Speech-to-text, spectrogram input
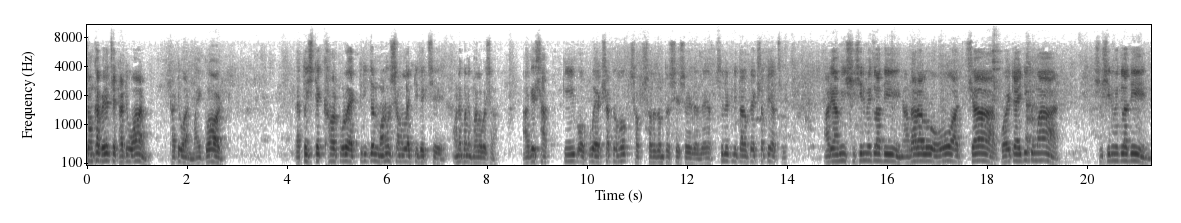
সংখ্যা বেড়েছে thirty one thirty one my god এত স্টেক খাওয়ার পরও একত্রিশ জন মানুষ আমার লাইভটি দেখছে। অনেক অনেক ভালোবাসা। আগে সাকিব, অপু একসাথে হোক, সব ষড়যন্ত্র শেষ হয়ে যাবে। অ্যাবসলিউটলি তারা তো একসাথে আছে। আরে আমি শিশির মেঘলা দিন, আধার আলো, ও আচ্ছা কয়টা আইডি তোমার? শিশির মেঘলা দিন।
